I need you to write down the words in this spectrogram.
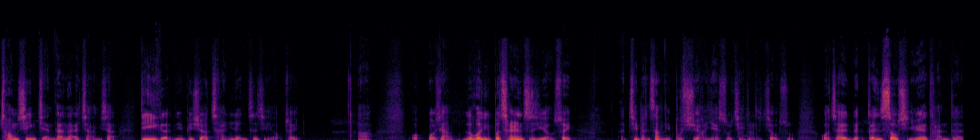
重新简单的来讲一下。第一个，你必须要承认自己有罪啊！我我想，如果你不承认自己有罪，基本上你不需要耶稣基督的救赎。我在跟受洗约谈的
